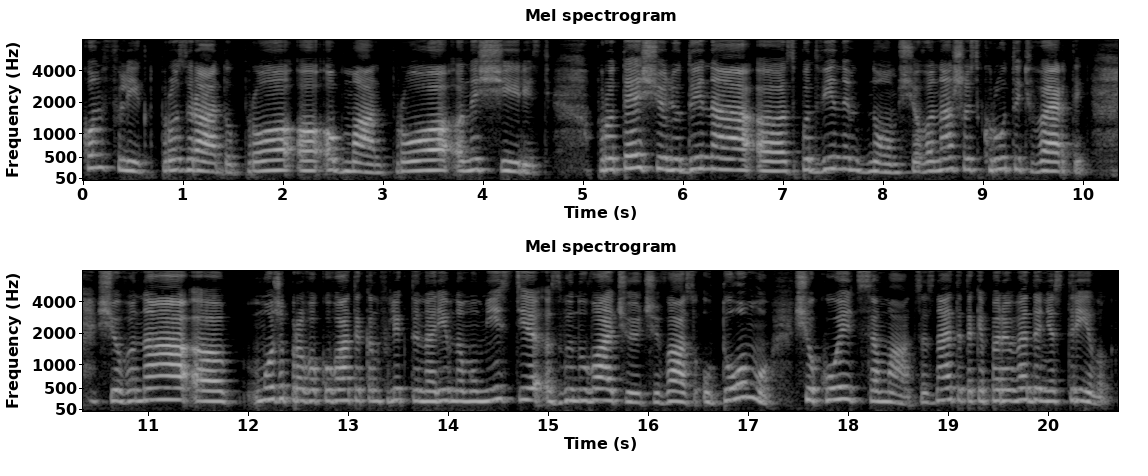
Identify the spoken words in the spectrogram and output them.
конфлікт, про зраду, про обман, про нещирість, про те, що людина е, з подвійним дном, що вона щось крутить, вертить, що вона е, може провокувати конфлікти на рівному місці, звинувачуючи вас у тому, що коїть сама. Це знаєте таке переведення стрілок.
